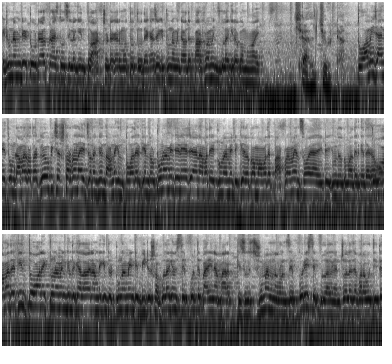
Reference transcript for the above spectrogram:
এই টুর্নামেন্টের টোটাল প্রাইস তো ছিল কিন্তু আটশো টাকার মতো। তো দেখা যাক এই টুর্নামেন্টে আমাদের পারফরমেন্সগুলো কীরকম হয়। চাল চুটা। তো আমি জানি তোমরা আমার কথা কেউ বিশ্বাস করবে না এই জন্য কিন্তু আমরা কিন্তু তোমাদের কিন্তু টুর্নামেন্টে নিয়ে যাই না আমাদের টুর্নামেন্টে কীরকম আমাদের পারফরমেন্স হয় এটাই কিন্তু তোমাদেরকে দেখাবো। আমাদের কিন্তু অনেক টুর্নামেন্ট কিন্তু খেলা হয় না আমরা কিন্তু টুর্নামেন্টে ভিডিও সবগুলো কিন্তু সেভ করতে পারি না আমার কিছু কিছু সময় মনে করলাম সেভ করি সেভগুলো চলে যায় পরবর্তীতে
